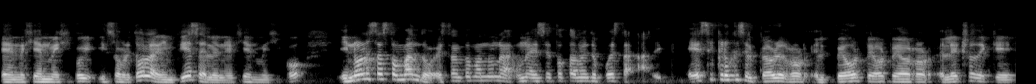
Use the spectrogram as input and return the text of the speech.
energía en México y, sobre todo la limpieza de la energía en México, y no lo estás tomando, están tomando una, una S totalmente opuesta. Ese creo que es el peor error, el peor, peor, peor error, el hecho de que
